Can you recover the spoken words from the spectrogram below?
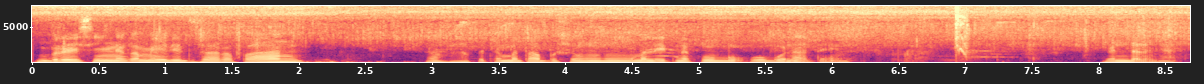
Bracing na kami dito sa harapan. Ah, malapit na matapos yung maliit na kubo-kubo natin. Ganda na yan.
